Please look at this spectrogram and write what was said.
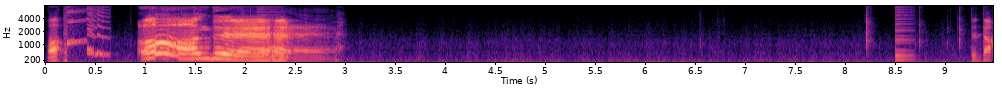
아. 아, 안 돼. 됐다.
